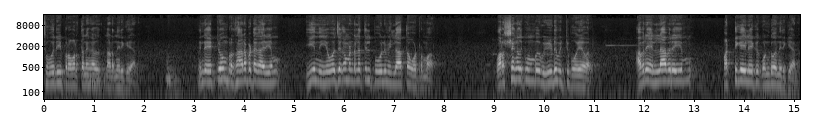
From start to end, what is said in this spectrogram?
ചോരി പ്രവർത്തനങ്ങൾ നടന്നിരിക്കുകയാണ്. ഇതിന്റെ ഏറ്റവും പ്രധാനപ്പെട്ട കാര്യം ഈ നിയോജക മണ്ഡലത്തിൽ പോലും ഇല്ലാത്ത വോട്ടർമാർ. വർഷങ്ങൾക്ക് മുമ്പ് വീട് വിറ്റ് പോയവർ അവരെ എല്ലാവരെയും പട്ടികയിലേക്ക് കൊണ്ടുവന്നിരിക്കുകയാണ്.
